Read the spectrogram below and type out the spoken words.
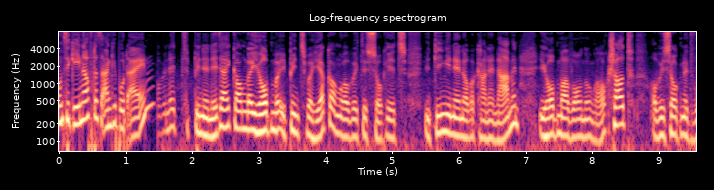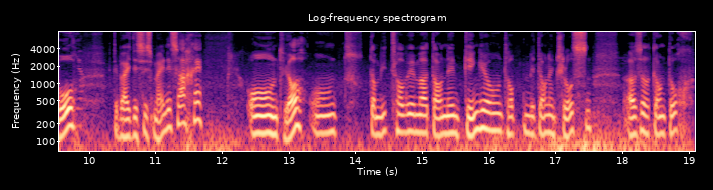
Und Sie gehen auf das Angebot ein? Ich nicht, bin ich nicht eingegangen. Ich, hab, ich bin zwar hergegangen, aber das sage ich jetzt in Dingen, aber keine Namen. Ich habe mir eine Wohnung angeschaut, aber ich sage nicht wo. Ja weil das ist meine Sache. Und ja, und damit habe ich mir dann im Dinge und habe mich dann entschlossen, also dann doch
